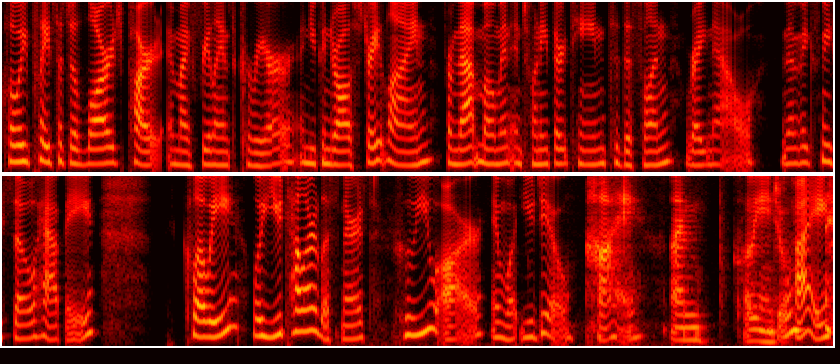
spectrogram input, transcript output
Chloe played such a large part in my freelance career, and you can draw a straight line from that moment in 2013 to this one right now. And that makes me so happy. Chloe, will you tell our listeners who you are and what you do? Hi, I'm Chloe Angyal. Hi.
